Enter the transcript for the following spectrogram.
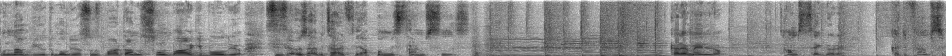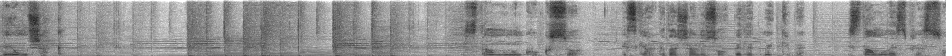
Bundan bir yudum alıyorsunuz, bardağınız sonbahar gibi oluyor. Size özel bir tarifle yapmamı ister misiniz? Karamello. Tam size göre. Kadifemsi ve yumuşak. İstanbul'un kokusu. Eski arkadaşlarla sohbet etmek gibi. İstanbul Espresso.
